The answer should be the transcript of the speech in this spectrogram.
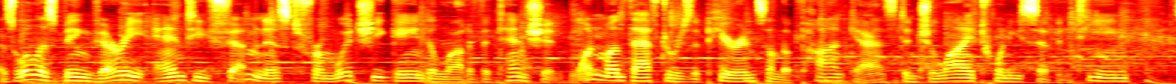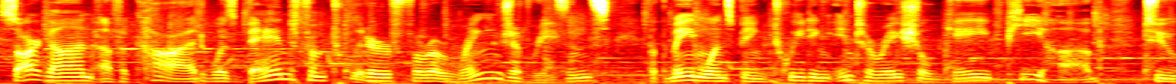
as well as being very anti feminist, from which he gained a lot of attention. One month after his appearance on the podcast in July 2017, Sargon of Akkad was banned from Twitter for a range of reasons, but the main ones being tweeting interracial gay p hub to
